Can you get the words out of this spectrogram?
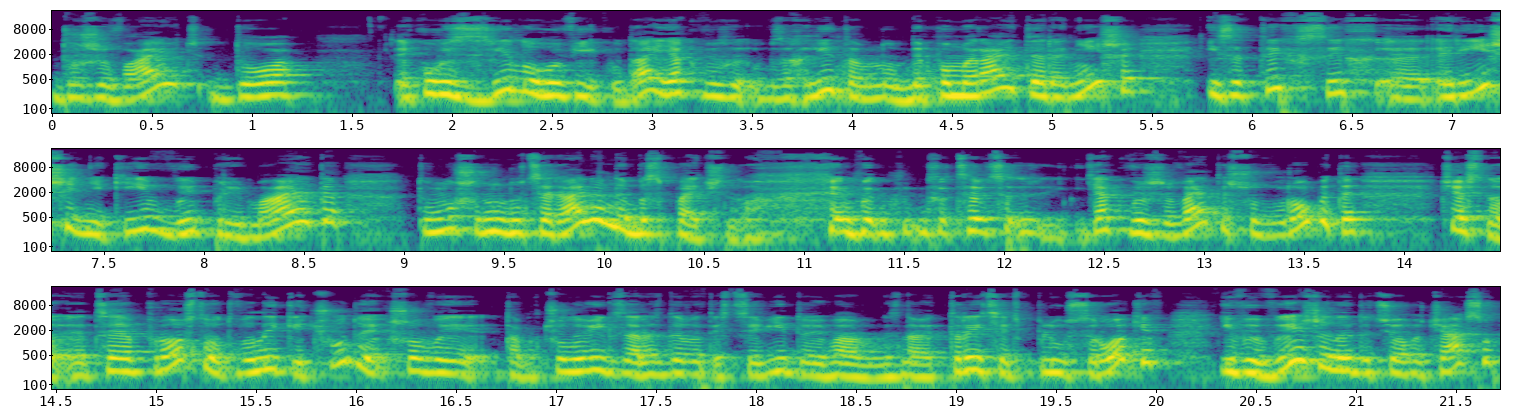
доживають до якогось зрілого віку, да? як ви взагалі там ну не помираєте раніше із-за тих всіх е, рішень, які ви приймаєте, тому що ну, ну це реально небезпечно. Ну, це, це як ви живете, що ви робите? Чесно, це просто от велике чудо. Якщо ви там чоловік зараз дивитесь це відео і вам не знаю 30 плюс років, і ви вижили до цього часу,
